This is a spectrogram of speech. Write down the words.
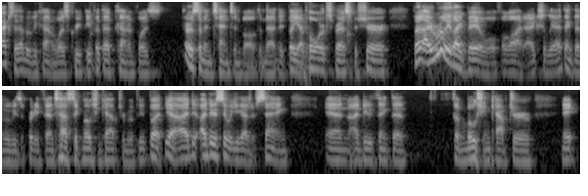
actually, that movie kind of was creepy, but that kind of was there was some intent involved in that. But yeah, Polar Express for sure. But I really like Beowulf a lot. Actually, I think that movie's a pretty fantastic motion capture movie. But yeah, I do I do see what you guys are saying, and I do think that the motion capture. Nate,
